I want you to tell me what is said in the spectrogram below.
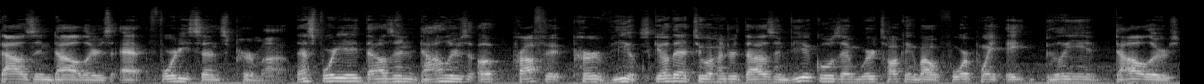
thousand dollars at 40 cents per mile. That's $48,000 of profit per vehicle. Scale that to a 100,000 vehicles and we're talking about 4.8 billion dollars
